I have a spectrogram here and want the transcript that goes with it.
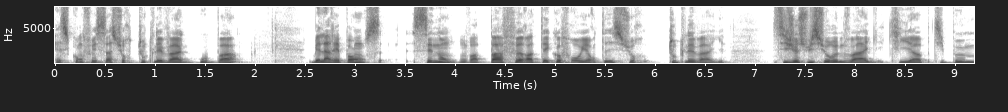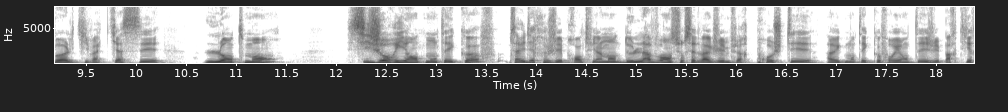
Est-ce qu'on fait ça sur toutes les vagues ou pas? Mais La réponse, c'est non. On va pas faire un take-off orienté sur toutes les vagues. Si je suis sur une vague qui est un petit peu molle, qui va casser lentement, si j'oriente mon take-off, ça veut dire que je vais prendre finalement de l'avant sur cette vague. Je vais me faire projeter avec mon take-off orienté. Je vais partir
